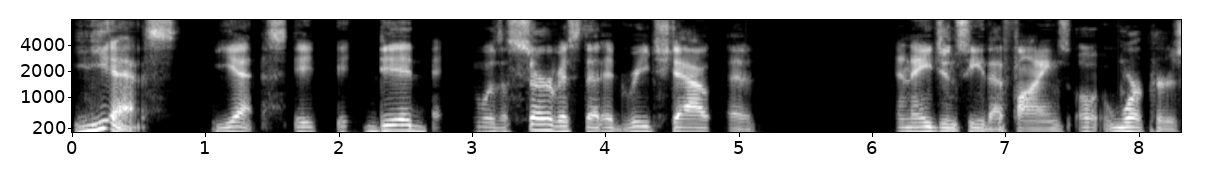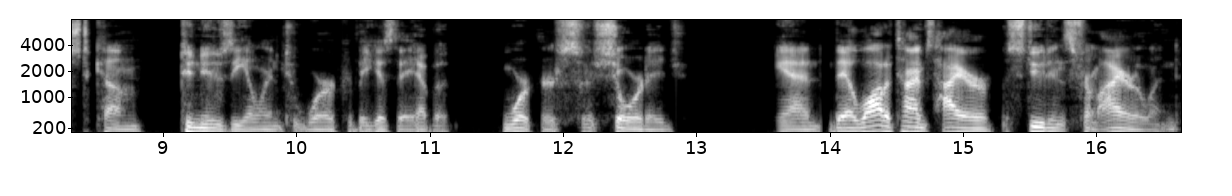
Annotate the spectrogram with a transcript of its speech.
Yes, yes, it it did. It was a service that had reached out uh, an agency that finds uh, workers to come to New Zealand to work because they have a worker shortage. And they a lot of times hire students from Ireland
